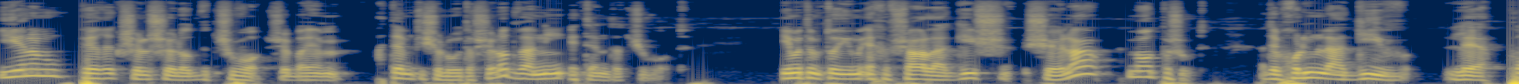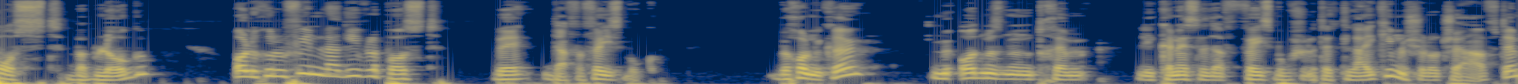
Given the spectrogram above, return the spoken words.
יהיה לנו פרק של שאלות ותשובות, שבהם אתם תשאלו את השאלות ואני אתן את התשובות. אם אתם טועים איך אפשר להגיש שאלה, מאוד פשוט. אתם יכולים להגיב לפוסט בבלוג, או לחלופין להגיב לפוסט בדף הפייסבוק. בכל מקרה, מאוד מזמין אתכם להיכנס לדף פייסבוק בשביל לתת לייקים לשאלות שאהבתם,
